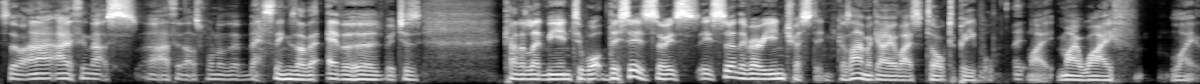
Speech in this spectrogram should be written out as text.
So, and I, I, think that's I think that's one of the best things I've ever heard, which has kind of led me into what this is. So it's it's certainly very interesting because I'm a guy who likes to talk to people. Like my wife like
